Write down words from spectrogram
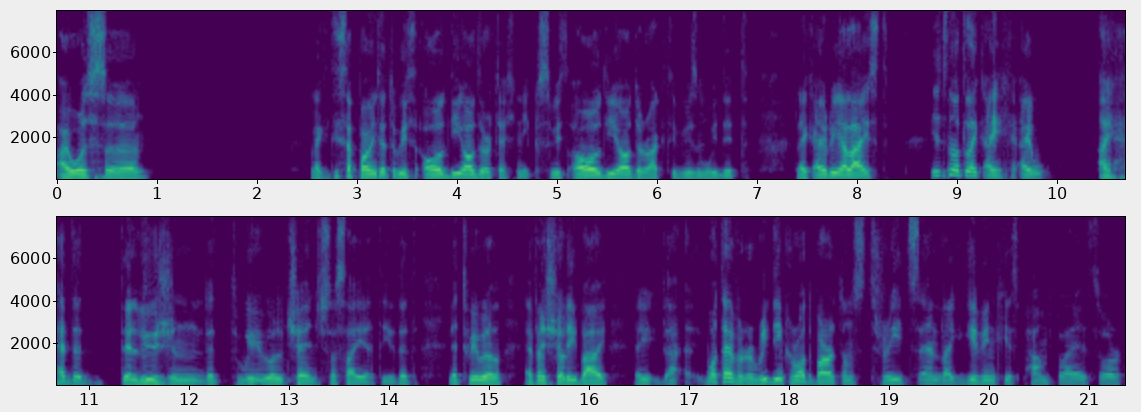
I was uh, like disappointed with all the other techniques, with all the other activism we did. Like I realized it's not like I I I had a delusion that we will change society, that that we will eventually by uh, whatever reading Rothbard on streets and like giving his pamphlets or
